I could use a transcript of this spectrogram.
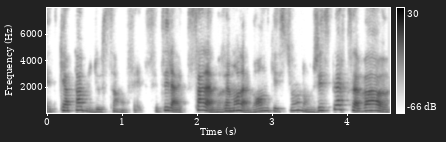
être capable de ça en fait C'était ça vraiment la grande question. Donc j'espère que ça va euh,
